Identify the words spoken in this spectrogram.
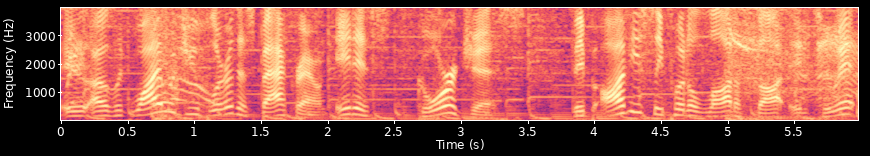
it, I was like, why would you blur this background? It is gorgeous. They've obviously put a lot of thought into it,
